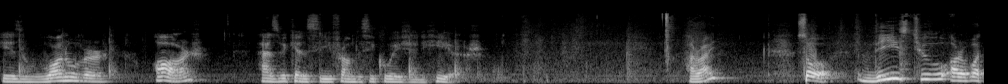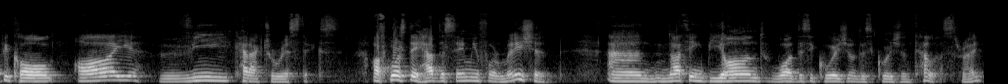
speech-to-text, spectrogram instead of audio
is 1 over R, as we can see from this equation here. All right? So these two are what we call IV characteristics. Of course, they have the same information and nothing beyond what this equation or this equation tell us, right?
